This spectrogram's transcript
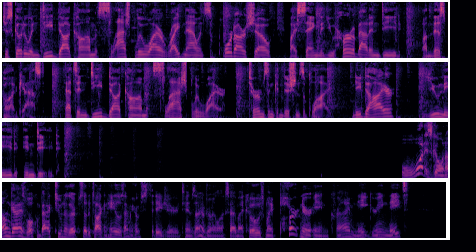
Just go to Indeed.com slash BlueWire right now and support our show by saying that you heard about Indeed on this podcast. That's Indeed.com slash BlueWire. Terms and conditions apply. Need to hire? You need Indeed. What is going on, guys? Welcome back to another episode of Talking Halos. I'm your host today, Jared Tims. I'm joined alongside my co-host, my partner in crime, Nate Green. Nate,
